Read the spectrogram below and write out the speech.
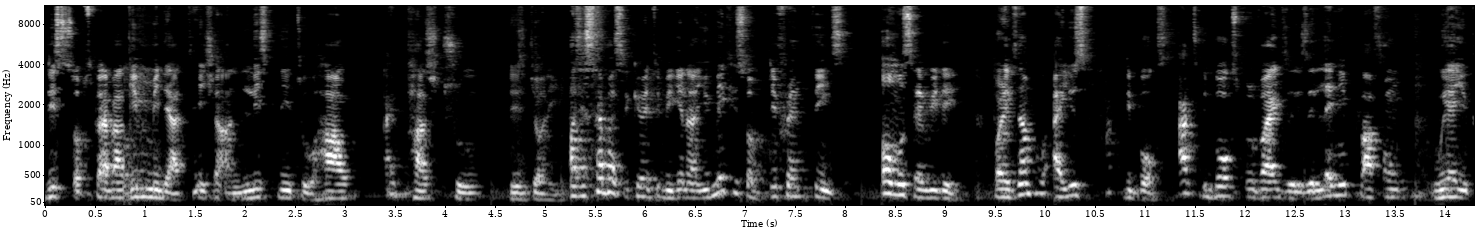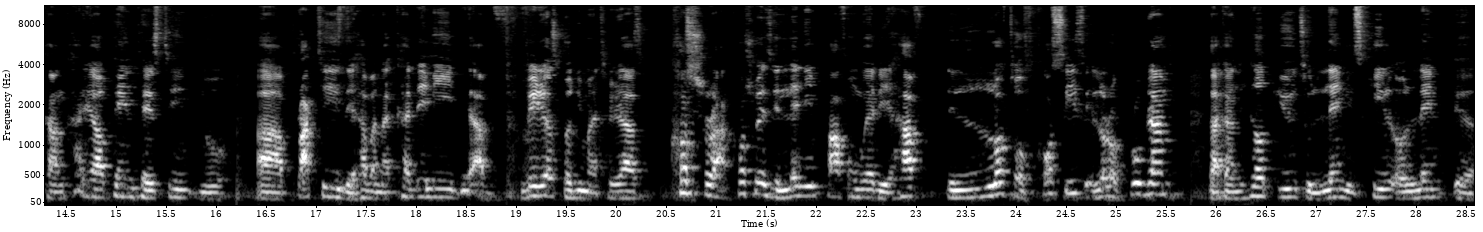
this subscriber, giving me their attention and listening to how I pass through this journey. As a cybersecurity beginner, you make use of different things almost every day. For example, I use Hack the Box. Hack the Box provides is a learning platform where you can carry out pen testing, you know, uh, practice. They have an academy. They have various study materials. Coursera. Coursera is a learning platform where they have a lot of courses, a lot of programs that can help you to learn a skill or learn uh,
